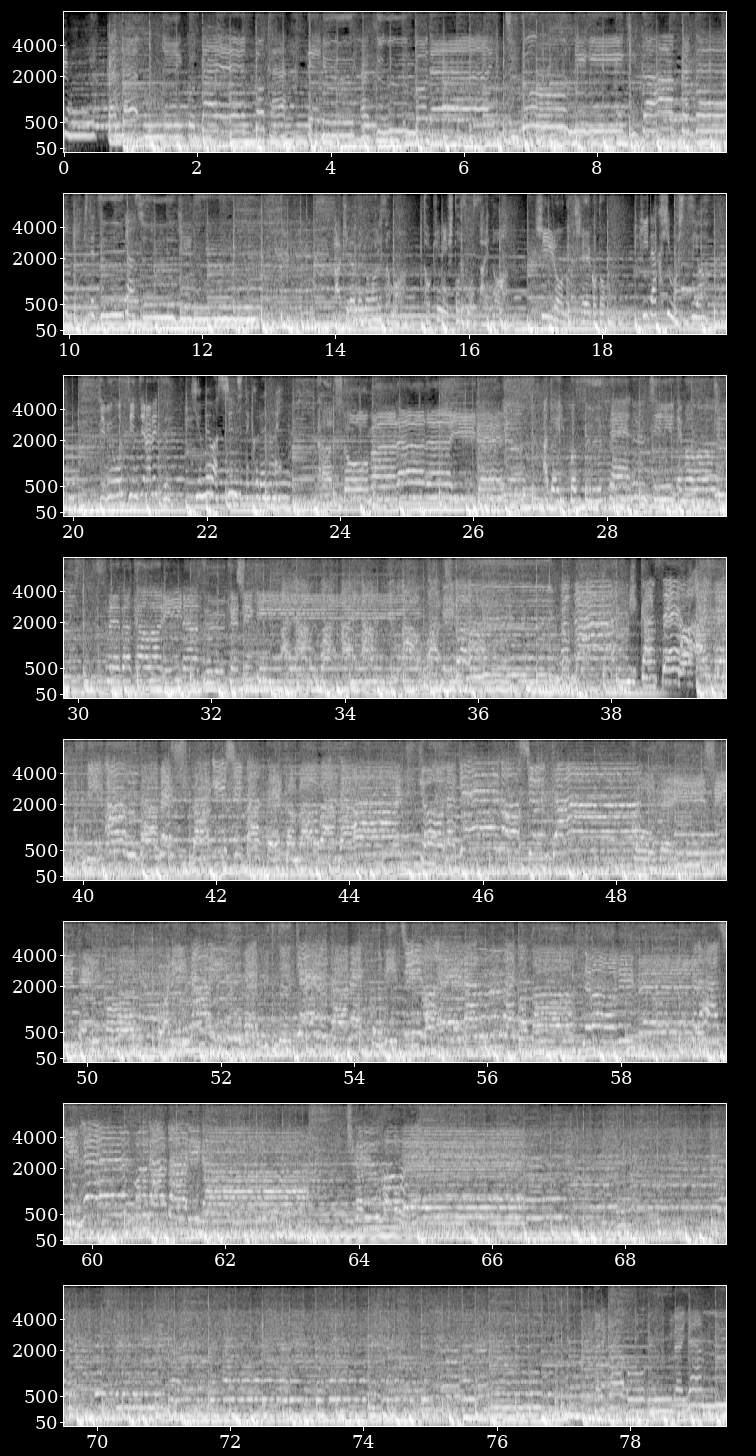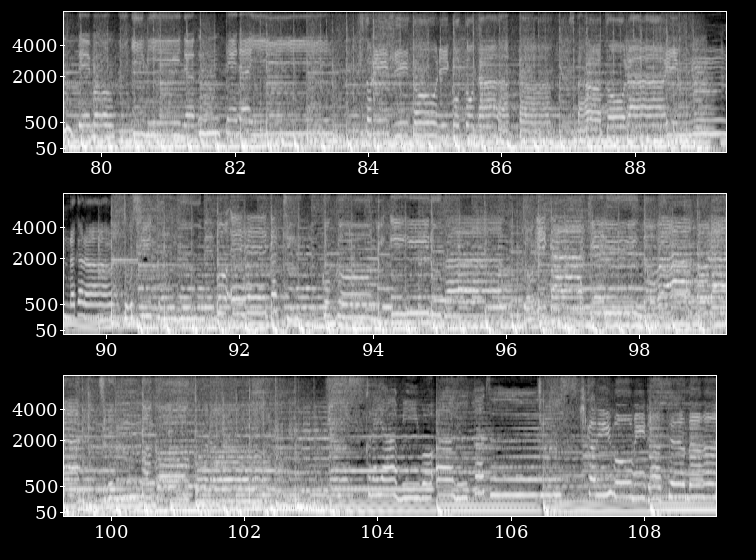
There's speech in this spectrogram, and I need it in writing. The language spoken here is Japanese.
何に答えとか出るはずもない自分に言い聞かせて季節が過ぎる諦めの悪さも時に一つの才能。ヒーローの綺麗事抱く日も必要。自分を信じられず夢は信じてくれない。立ち止まらないで。あと一歩だから。どうして夢を描きここにいるか問いかけるのはほら自分の心暗闇を歩かず。光を見出せない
